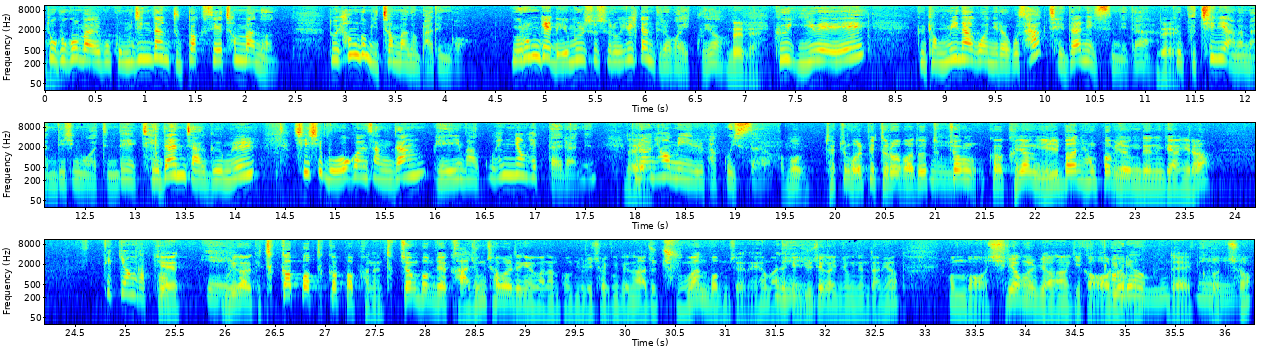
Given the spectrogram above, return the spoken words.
또 그거 말고 공진단 두 박스에 1천만 원, 또 현금 2천만 원 받은 거. 요런 게 뇌물 수수로 일단 들어가 있고요. 네네. 그 이외에 그 경민학원이라고 사학재단이 있습니다. 네. 그 부친이 아마 만드신 것 같은데 재단 자금을 75억 원 상당 배임하고 횡령했다라는 네. 그런 혐의를 받고 있어요. 뭐 대충 얼핏 들어봐도 특정 그러니까 그냥 일반 형법이 적용되는 게 아니라 특경가법. 예, 예. 우리가 이렇게 특가법, 특가법 하는 특정 범죄 가중 처벌 등에 관한 법률이 적용되는 아주 중한 범죄네요. 만약에 네. 유죄가 인정된다면 뭐 실형을 면하기가 어려운. 어려운. 네, 네. 그렇죠.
